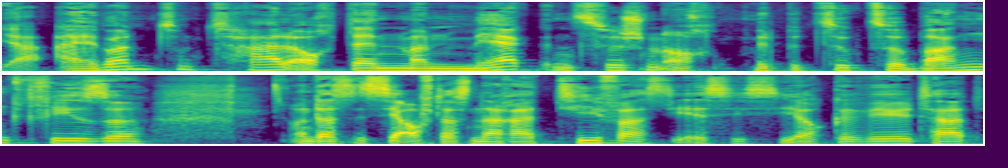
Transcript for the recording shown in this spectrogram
ja, albern zum Teil auch, denn man merkt inzwischen auch mit Bezug zur Bankenkrise, und das ist ja auch das Narrativ, was die SEC auch gewählt hat,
